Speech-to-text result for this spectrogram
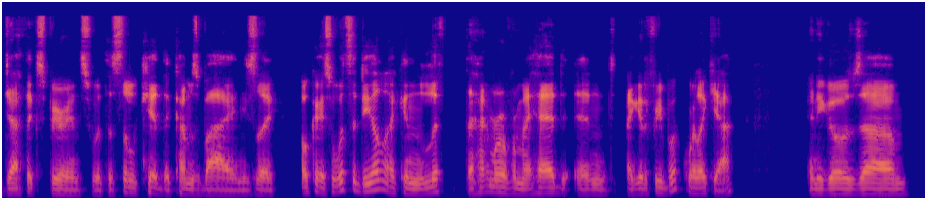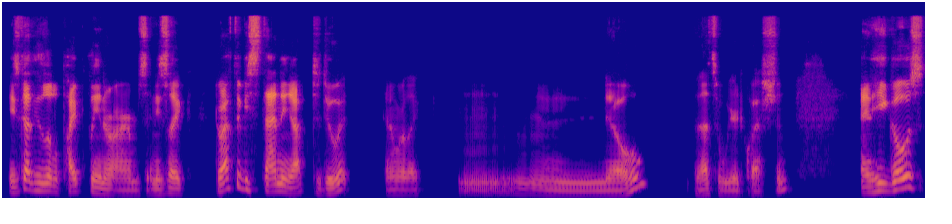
death experience with this little kid that comes by, and he's like, "Okay, so what's the deal? I can lift the hammer over my head, and I get a free book." We're like, "Yeah." And he goes, um, he's got these little pipe cleaner arms, and he's like, "Do I have to be standing up to do it?" And we're like, mm, "No, that's a weird question." And he goes,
